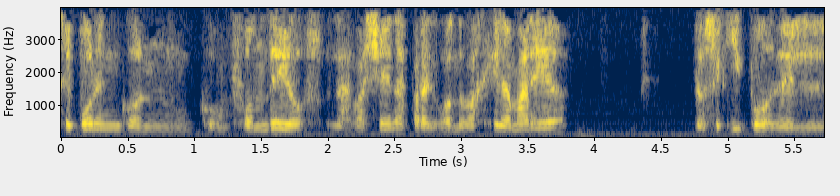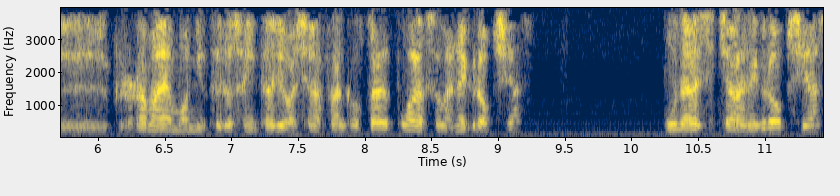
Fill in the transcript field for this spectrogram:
se ponen con, con fondeos las ballenas para que cuando baje la marea los equipos del programa de monitoreo sanitario Ballena Franca Austral puedan hacer las necropsias. Una vez hechas las necropsias,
